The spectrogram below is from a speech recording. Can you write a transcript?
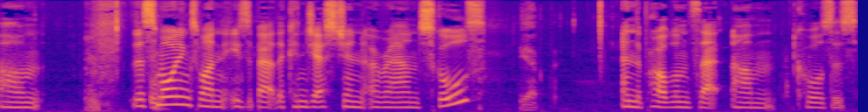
Um, this morning's one is about the congestion around schools Yep. and the problems that um, causes.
